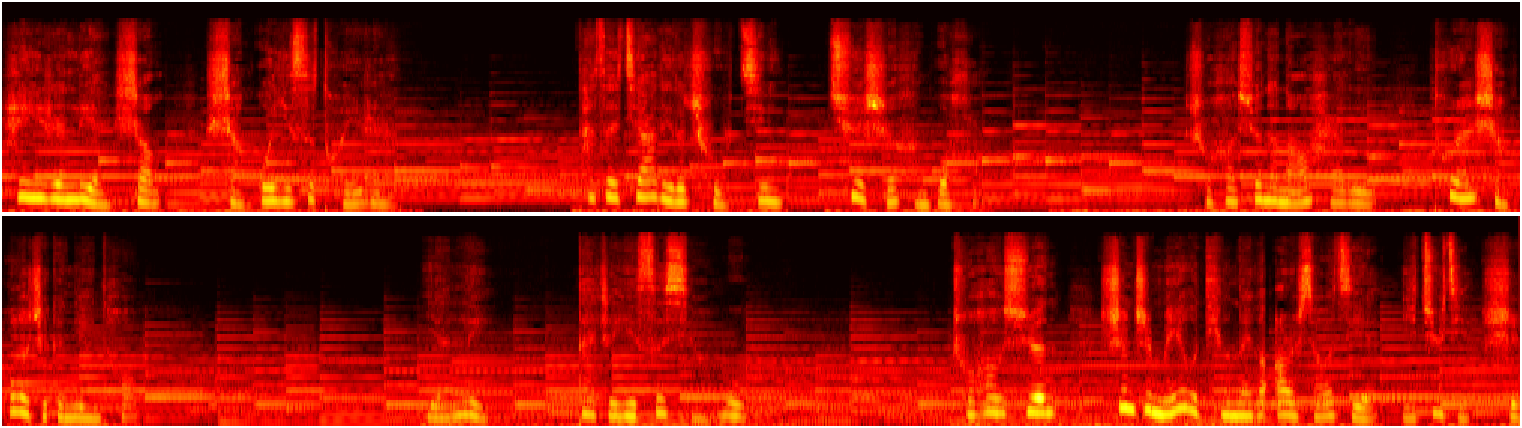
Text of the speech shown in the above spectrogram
黑衣人脸上闪过一丝颓然，他在家里的处境确实很不好。楚浩轩的脑海里突然闪过了这个念头，眼里带着一丝嫌恶。楚浩轩甚至没有听那个二小姐一句解释，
